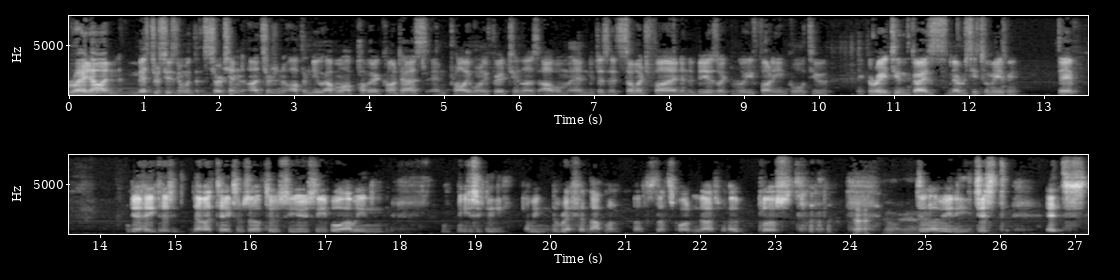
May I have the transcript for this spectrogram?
Right on, Mr. Susan with Certain Uncertain off the new album of Popular Contest and probably one of my favorite tunes on this album and it just it's so much fun and the videos like really funny and cool too. Like great tune. These guys never cease to amaze me. Dave? Yeah, he just never takes himself too seriously, but I mean, musically, I mean, the riff in that one, that's that's quality. That uh, plus, Oh yeah. do you know what I mean? He just, it's.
